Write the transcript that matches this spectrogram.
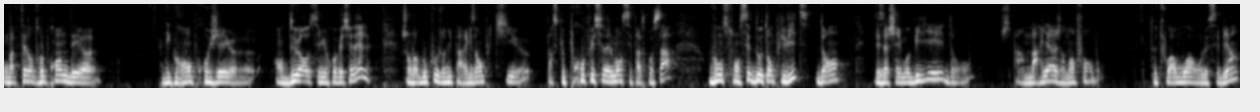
On va peut-être entreprendre des, euh, grands projets euh, en dehors de ces milieux professionnels. J'en vois beaucoup aujourd'hui par exemple qui, parce que professionnellement c'est pas trop ça, vont se lancer d'autant plus vite dans des achats immobiliers, dans je sais pas, un mariage, un enfant. Toi à moi, on le sait bien.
